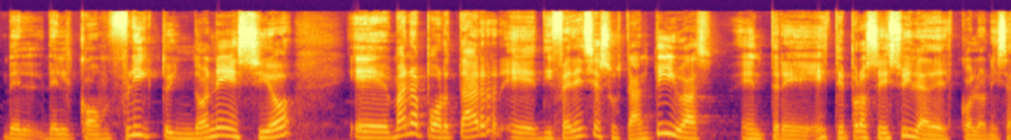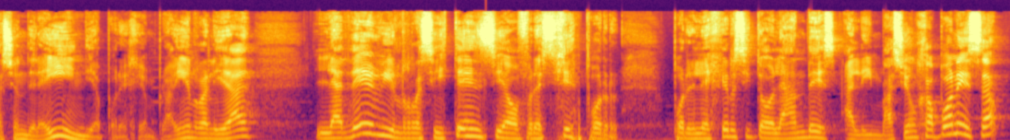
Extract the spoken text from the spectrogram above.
del, conflicto indonesio, eh, van a aportar eh, diferencias sustantivas entre este proceso y la descolonización de la India, por ejemplo. Ahí en realidad la débil resistencia ofrecida por el ejército holandés a la invasión japonesa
